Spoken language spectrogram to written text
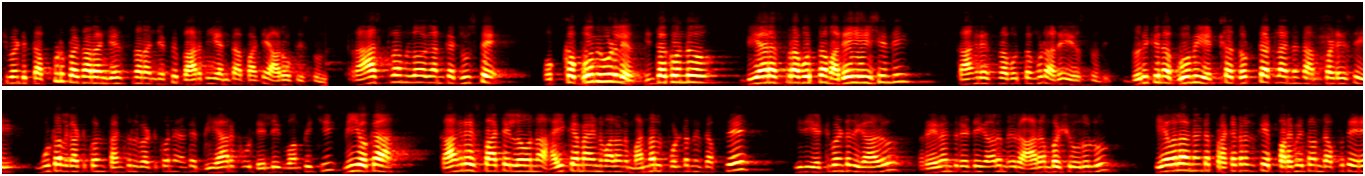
ఇటువంటి తప్పుడు ప్రచారం చేస్తున్నారని చెప్పి భారతీయ జనతా పార్టీ ఆరోపిస్తుంది. రాష్ట్రంలో కనుక చూస్తే ఒక్క భూమి కూడా లేదు. ఇంతకుముందు బీఆర్ఎస్ ప్రభుత్వం అదే చేసింది కాంగ్రెస్ ప్రభుత్వం కూడా అదే చేస్తుంది. దొరికిన భూమి ఎట్లా దొరికితే అట్లా ఏంటంటే అంపడేసి మూటలు కట్టుకొని సంచులు కట్టుకొని అంటే బీహార్కు ఢిల్లీకి పంపించి మీ యొక్క కాంగ్రెస్ పార్టీలో ఉన్న హైకమాండ్ వాళ్ళని మన్నలు పొంటని తప్పితే ఇది ఎటువంటిది కాదు. రేవంత్ రెడ్డి గారు మీరు ఆరంభ శూరులు. కేవలం ఏంటంటే ప్రకటనలకే పరిమితం తప్పితే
